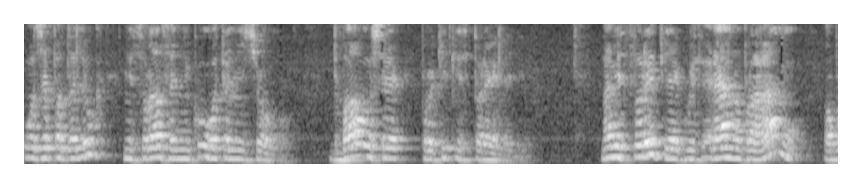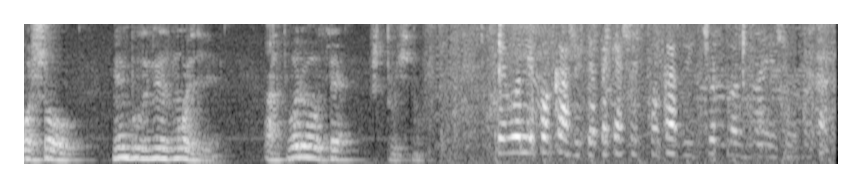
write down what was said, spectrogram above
Отже, Подалюк не сурався нікого та нічого, дбав лише про кількість переглядів. Навіть створити якусь реальну програму або шоу він був не змозі, а створював це штучно. Це вони покажуть, а таке щось показують, чорт вас знає, що покажуть.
